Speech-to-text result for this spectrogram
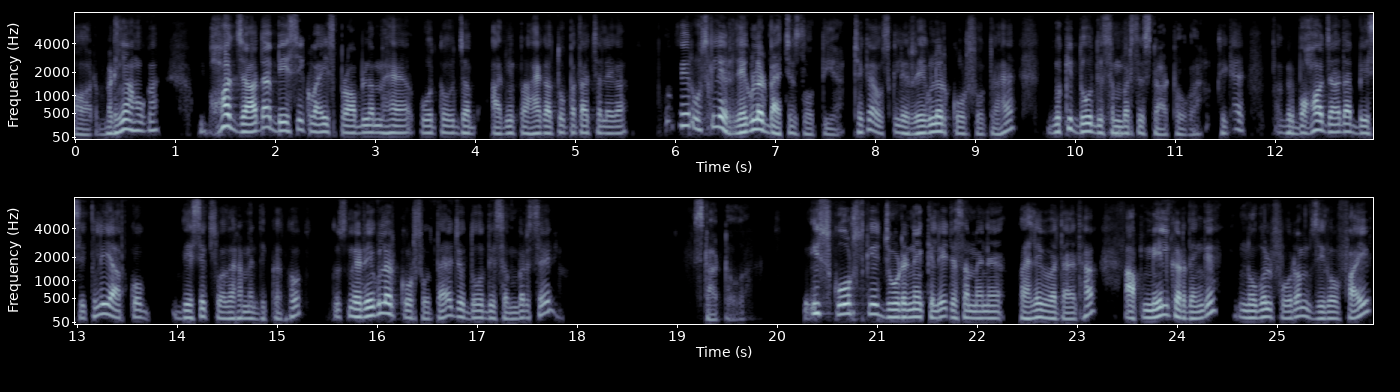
और बढ़िया होगा। बहुत ज़्यादा बेसिक वाइज प्रॉब्लम है वो तो जब आदमी पढ़ाएगा तो पता चलेगा। तो फिर उसके लिए रेगुलर बैचेस होती है, ठीक है? उसके लिए रेगुलर कोर्स होता है, जो कि दो दिसंबर से स्टार्ट होगा, ठीक है? अगर बहुत ज़्यादा बेसिकली आपको बेसिक्स वगैरह में दिक्कत हो तो लिए रेगुलर कोर्स होता है, जो दो दिसंबर से स्टार्ट होगा। इस कोर्स के जोड़ने के लिए, जैसा मैंने पहले भी बताया था, आप मेल कर देंगे noble forum zero five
